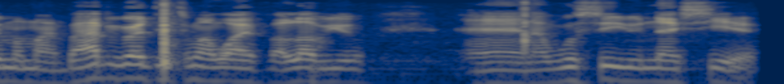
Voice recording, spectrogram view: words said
in my mind. But happy birthday to my wife. I love you. And I will see you next year.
